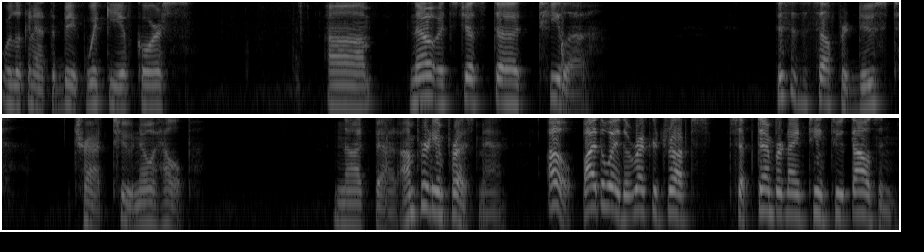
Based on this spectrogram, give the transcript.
We're looking at the big wiki, of course. Um, no, it's just uh, Tela. This is a self produced track, too. No help. Not bad. I'm pretty impressed, man. Oh, by the way, the record dropped September 19, 2000.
